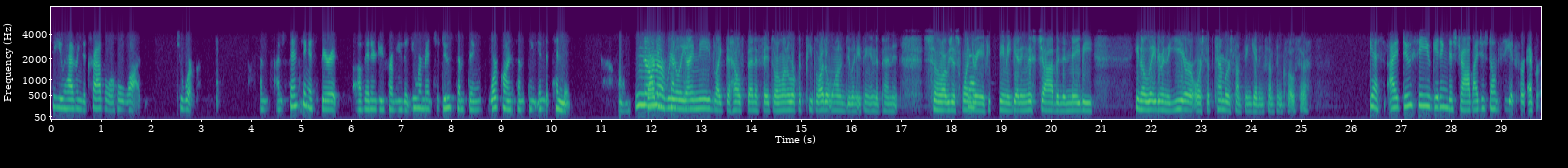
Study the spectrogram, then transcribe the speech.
see you having to travel a whole lot to work. I'm I'm sensing a spirit of energy from you that you were meant to do something, work on something independent. Um, No, not really. something- I need like the health benefits, or I want to work with people. I don't want to do anything independent. So I was just wondering if you see me getting this job, and then maybe, you know, later in the year or September or something, getting something closer. Yes, I do see you getting this job. I just don't see it forever.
